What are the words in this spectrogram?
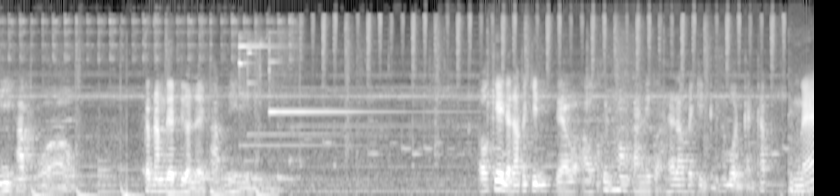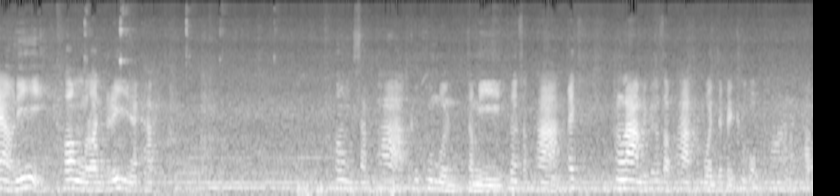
นี่ครับ ว้าวกำลังเดือดเดือดเลยครับ นี่นี่นี่โอเค เดี๋ยวเราไปกิน เดี๋ยวเอาขึ้นห้องกันดีกว่า แล้วเราไปกินกันข้างบนกันครับ ถึงแล้วนี่ห้องลอนดรี่นะครับ ห้องซักผ้าคือข้างบนจะมีเครื่องซักผ้าไอ้ยข้างล่างเป็นเครื่องซักผ้าข้างบนจะเป็นเครื่องอบผ้านะครับ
